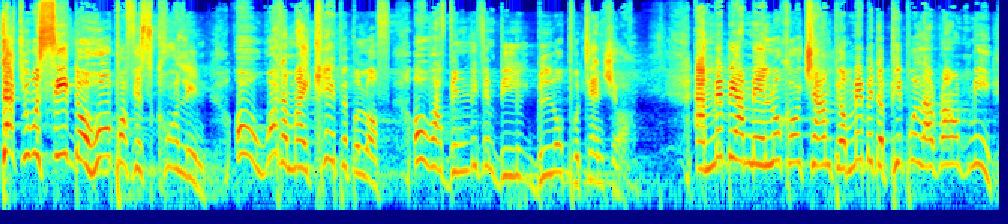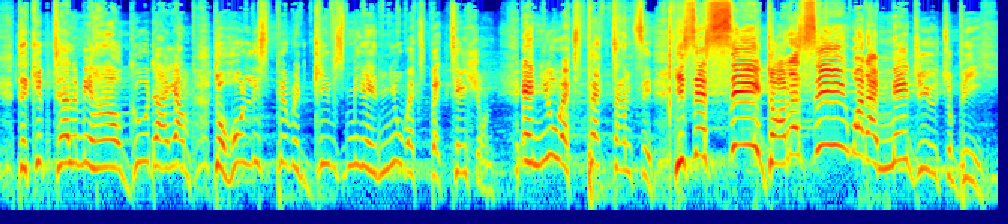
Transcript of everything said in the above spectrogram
That you will see the hope of His calling. Oh, what am I capable of? Oh, I've been living be- below potential. And maybe I'm a local champion. Maybe the people around me, they keep telling me how good I am. The Holy Spirit gives me a new expectation, a new expectancy. He says, See, daughter, see what I made you to be.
